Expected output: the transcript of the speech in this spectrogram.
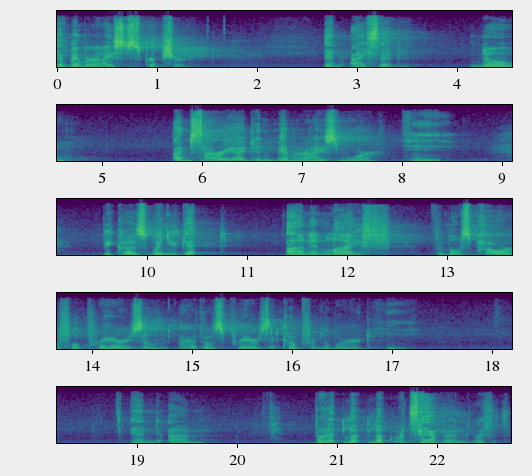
have memorized scripture? And I said, No, I'm sorry I didn't memorize more. Hmm. Because when you get on in life, the most powerful prayers are those prayers that come from the Word. Hmm. And um, but look, look what's happened with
